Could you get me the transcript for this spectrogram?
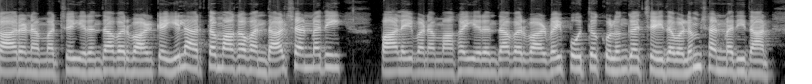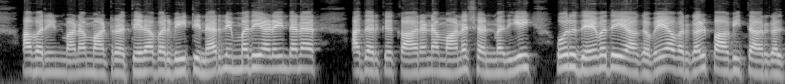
காரணமற்று இருந்த அவர் வாழ்க்கையில் அர்த்தமாக வந்தாள் சண்மதி. பாலைவனமாக இருந்த அவர் வாழ்வை பூத்து குலுங்கச் செய்தவளும் சண்மதிதான். அவரின் மனமாற்றத்தில் அவர் வீட்டினர் நிம்மதியடைந்தனர் அதற்கு காரணமான சண்மதியை ஒரு தேவதையாகவே அவர்கள் பாவித்தார்கள்.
